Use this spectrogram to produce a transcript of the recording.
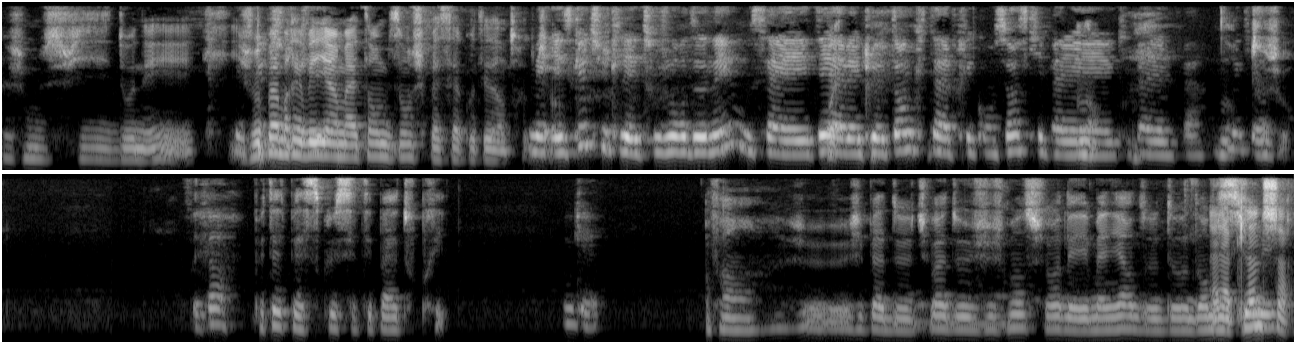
que je me suis donnée. Je ne veux pas me réveiller un matin en me disant je suis passée à côté d'un truc. Mais est-ce que tu te l'es toujours donné ou ça a été ouais. avec le temps que tu as pris conscience qu'il fallait, qu fallait le faire? Non, okay. toujours. C'est fort. Peut-être parce que c'était pas à tout prix. Ok. Enfin, je j'ai pas de, tu vois, de jugement sur les manières de, de Elle a plein de chats.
